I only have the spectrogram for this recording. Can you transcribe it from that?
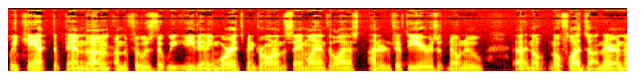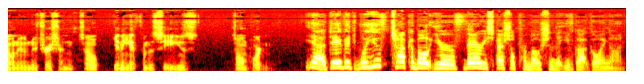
We can't depend on on the foods that we eat anymore. It's been growing on the same land for the last 150 years with no new uh, no no floods on there and no new nutrition. So getting it from the sea is so important. Yeah, David, will you talk about your very special promotion that you've got going on?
